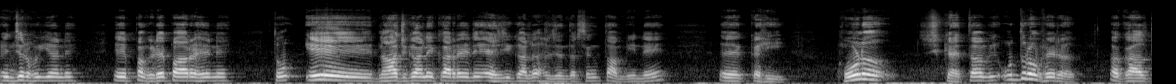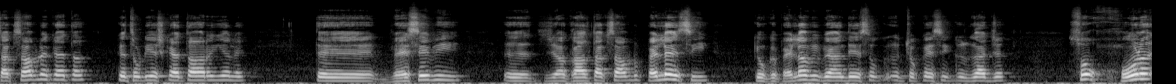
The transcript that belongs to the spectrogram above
ਇੰਜਰ ਹੋਈਆਂ ਨੇ ਇਹ ਭੰਗੜੇ ਪਾ ਰਹੇ ਨੇ। ਤੋ ਇਹ ਨਾਚ ਗਾਣੇ ਕਰ ਰਹੇ ਨੇ ਇਹੋ ਜੀ ਗੱਲ ਹਰਜਿੰਦਰ ਸਿੰਘ ਧਾਮੀ ਨੇ ਕਹੀ। ਹੁਣ ਸ਼ਿਕਾਇਤਾਂ ਵੀ ਉਧਰੋਂ ਫਿਰ ਅਕਾਲ ਤਖਤ ਸਾਹਿਬ ਨੇ ਕਹਿਤਾ ਕਿ ਤੁਹਾਡੀਆਂ ਸ਼ਿਕਾਇਤਾਂ ਆ ਰਹੀਆਂ ਨੇ। ਤੇ ਵੈਸੇ ਵੀ ਜੋ ਅਕਾਲ ਤਖਤ ਸਾਹਿਬ ਨੂੰ ਪਹਿਲਾਂ ਹੀ ਸੀ ਕਿਉਂਕਿ ਪਹਿਲਾਂ ਵੀ ਬਿਆਨ ਦੇ ਸੁ- ਚੁੱਕੇ ਸੀ ਗੱਜ। ਸੋ ਹੁਣ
